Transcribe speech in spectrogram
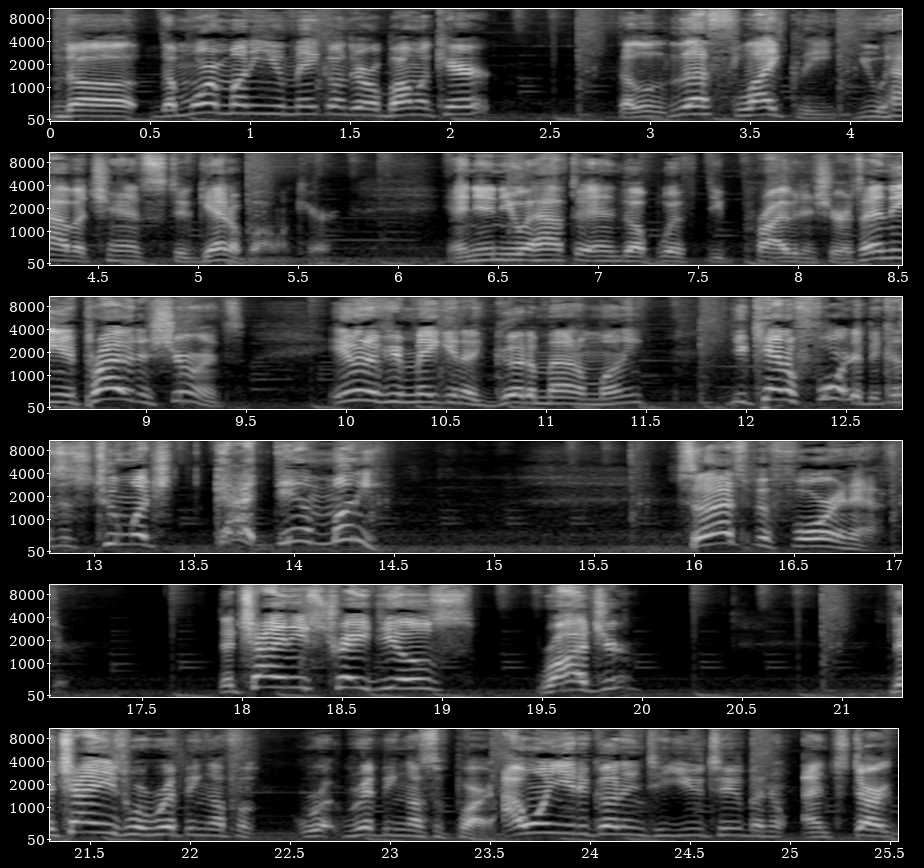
the the more money you make under Obamacare, the less likely you have a chance to get Obamacare. And then you have to end up with the private insurance. And the private insurance, even if you're making a good amount of money, you can't afford it because it's too much goddamn money. So that's before and after. The Chinese trade deals, Roger, the Chinese were ripping off, ripping us apart. I want you to go into YouTube and, and start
